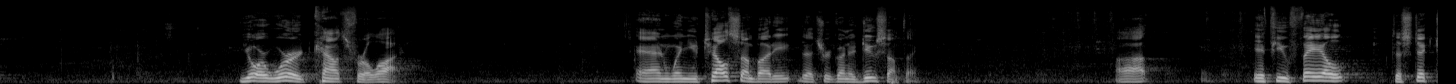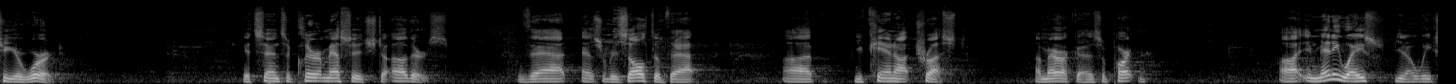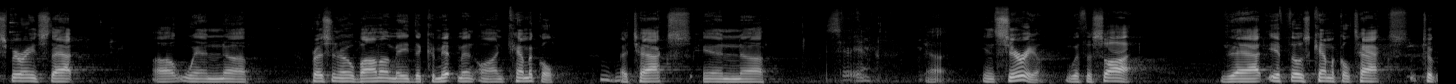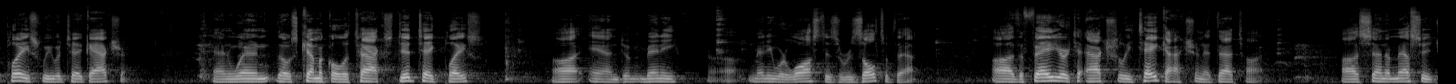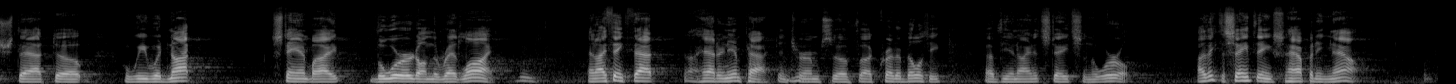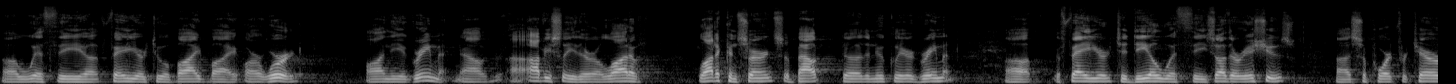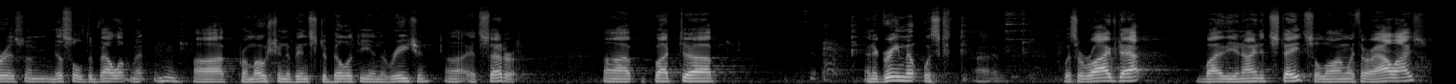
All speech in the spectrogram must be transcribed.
your word counts for a lot. And when you tell somebody that you're going to do something, uh, if you fail to stick to your word, it sends a clear message to others that as a result of that, uh, you cannot trust America as a partner. Uh, in many ways, you know, we experienced that uh, when uh, President Obama made the commitment on chemical mm-hmm. attacks in uh, Syria. Uh, in Syria with Assad, that if those chemical attacks took place, we would take action. And when those chemical attacks did take place, uh, and many, uh, many were lost as a result of that, uh, the failure to actually take action at that time uh, sent a message that we would not stand by the word on the red line. And I think that had an impact in terms of uh, credibility of the United States and the world. I think the same thing's happening now uh, with the uh, failure to abide by our word on the agreement. Now, obviously, there are a lot of, lot of concerns about uh, the nuclear agreement, uh, the failure to deal with these other issues. Uh, support for terrorism, missile development, mm-hmm. promotion of instability in the region, et cetera. but an agreement was, was arrived at by the United States along with our allies,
